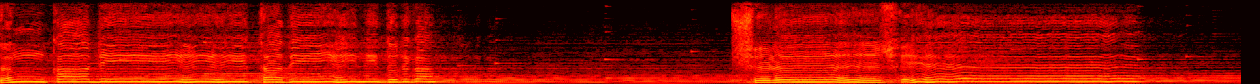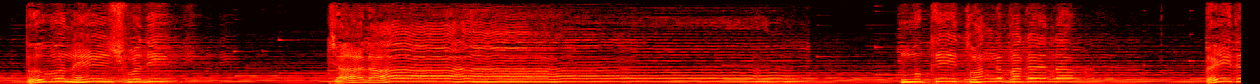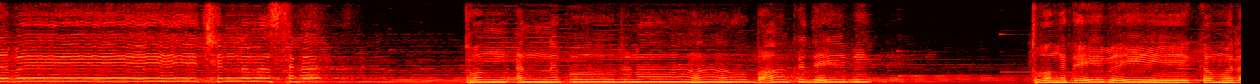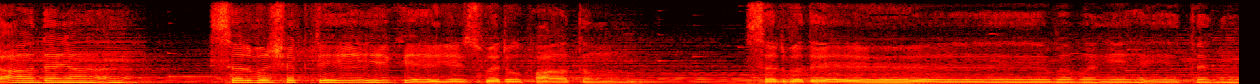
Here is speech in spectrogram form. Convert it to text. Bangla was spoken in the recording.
ङ्कादीतादीनि दुर्गा। शिल भुवनेश्वरी जाला। मुखी त्वङ्गभगन भैरवे छिन्नमस्तका त्वं अन्नपूर्णा वाग्देवी त्वं देवी कमलादया सर्वशक्ति के स्वरूपातं सर्वदेवमयेतनु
